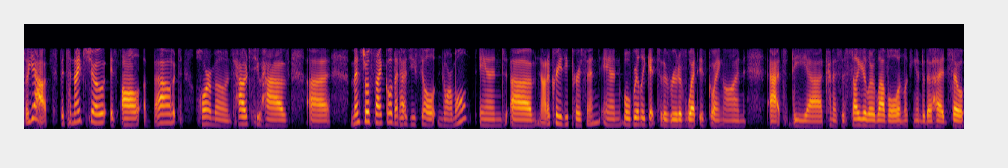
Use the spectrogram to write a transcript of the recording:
so yeah. But tonight's show is all about hormones, how to have a menstrual cycle that has you feel normal and um, not a crazy person, and we'll really get to the root of what is going on at the uh, kind of the cellular level and looking under the hood. So,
